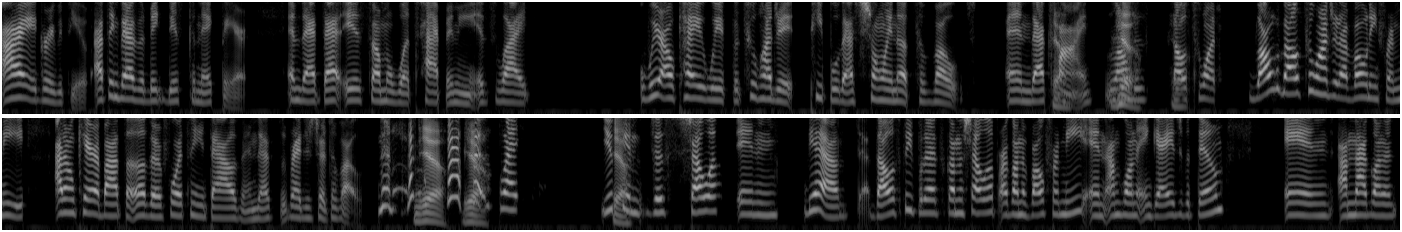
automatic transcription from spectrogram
I agree with you. I think there's a big disconnect there and that that is some of what's happening. It's like we're okay with the 200 people that's showing up to vote, and that's yeah. fine. Long yeah. as yeah. those 200, long as those 200 are voting for me, I don't care about the other 14,000 that's registered to vote. yeah, yeah. like you can just show up and yeah, those people that's going to show up are going to vote for me, and I'm going to engage with them, and I'm not going to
